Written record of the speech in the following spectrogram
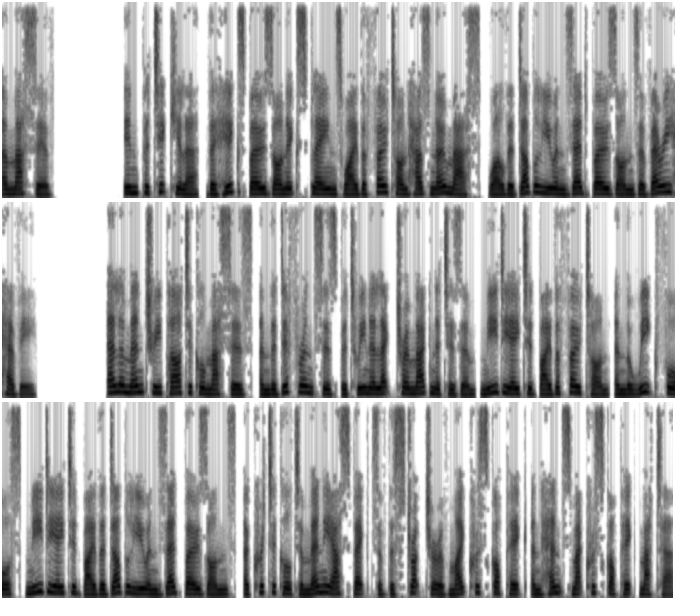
are massive. In particular, the Higgs boson explains why the photon has no mass, while the W and Z bosons are very heavy. Elementary particle masses, and the differences between electromagnetism mediated by the photon and the weak force mediated by the W and Z bosons, are critical to many aspects of the structure of microscopic and hence macroscopic matter.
